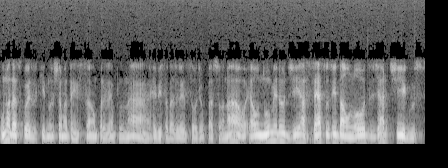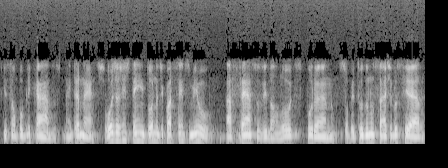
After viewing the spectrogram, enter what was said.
Uma das coisas que nos chama atenção, por exemplo, na Revista Brasileira de Saúde Ocupacional, é o número de acessos e downloads de artigos que são publicados na internet. Hoje a gente tem em torno de 400 mil acessos e downloads por ano, sobretudo no site do Cielo.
